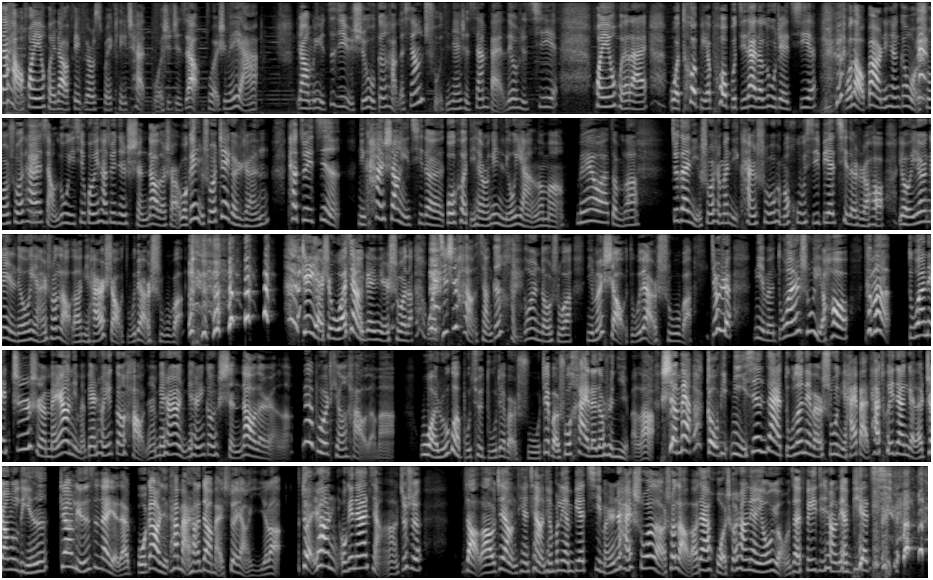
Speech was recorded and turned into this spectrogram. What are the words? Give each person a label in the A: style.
A: 家好，欢迎回到 Figures Weekly Chat，我是指教，
B: 我是维雅，
A: 让我们与自己与食物更好的相处。今天是三百六十七，欢迎回来。我特别迫不及待的录这期。我老伴儿那天跟我说，说他想录一期关于他最近神到的事儿。我跟你说，这个人他最近，你看上一期的播客底下有人给你留言了吗？
B: 没有啊，怎么了？
A: 就在你说什么你看书什么呼吸憋气的时候，有一个人给你留言说：“姥姥，你还是少读点书吧。”这也是我想跟你说的。我其实好想跟很多人都说，你们少读点书吧。就是你们读完书以后，他们读完那知识，没让你们变成一更好的人，变成让你变成一更神道的人了。
B: 那不是挺好的吗？我如果不去读这本书，这本书害的就是你们了。
A: 什么呀，狗屁！你现在读了那本书，你还把它推荐给了张林。
B: 张林现在也在，我告诉你，他马上就要买血氧仪了。
A: 对，然后我跟大家讲啊，就是姥姥这两天前两天不练憋气嘛，人家还说了，说姥姥在火车上练游泳，在飞机上练憋气。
